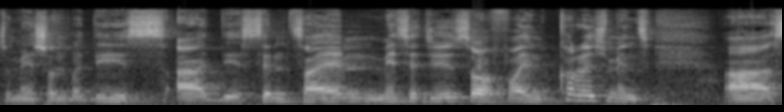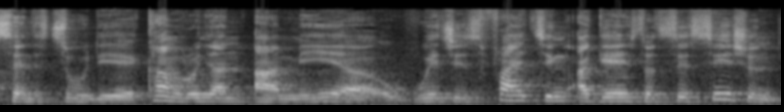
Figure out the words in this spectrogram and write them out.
To mention but this, at the same time, messages of encouragement uh, sent to the Cameroonian army, uh, which is fighting against the secession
